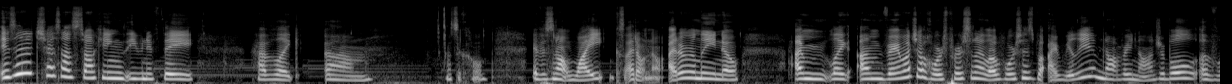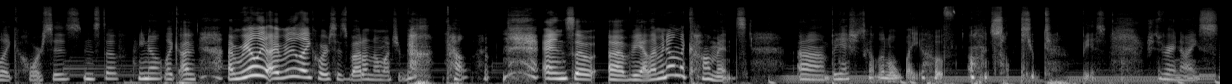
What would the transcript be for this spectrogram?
is it a chestnut stockings even if they have like um what's it called? If it's not white, because I don't know. I don't really know. I'm like I'm very much a horse person. I love horses, but I really am not very knowledgeable of like horses and stuff. You know, like I'm I'm really I really like horses, but I don't know much about about them. And so, uh, but yeah, let me know in the comments. Um, but yeah, she's got little white hoof. Oh, it's so cute. But yes, she's very nice.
